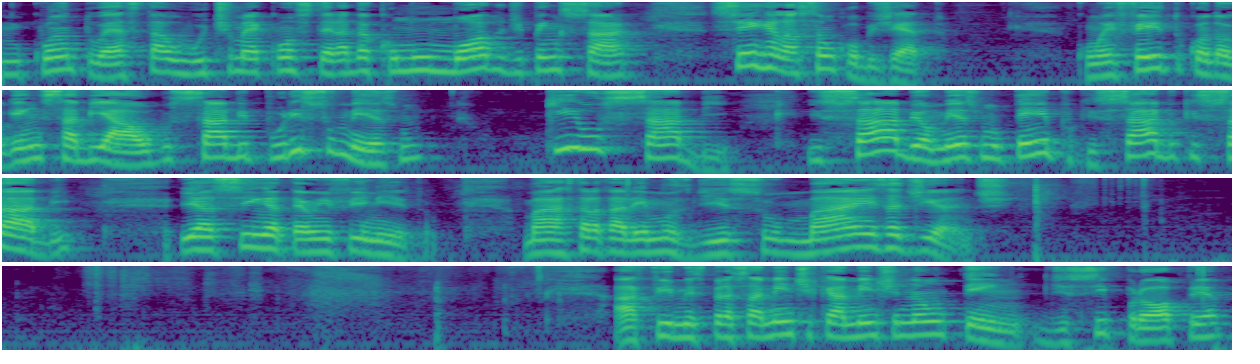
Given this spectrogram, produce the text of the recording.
enquanto esta última é considerada como um modo de pensar, sem relação com o objeto. Com efeito, quando alguém sabe algo, sabe por isso mesmo que o sabe, e sabe ao mesmo tempo que sabe o que sabe, e assim até o infinito. Mas trataremos disso mais adiante. Afirma expressamente que a mente não tem de si própria,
